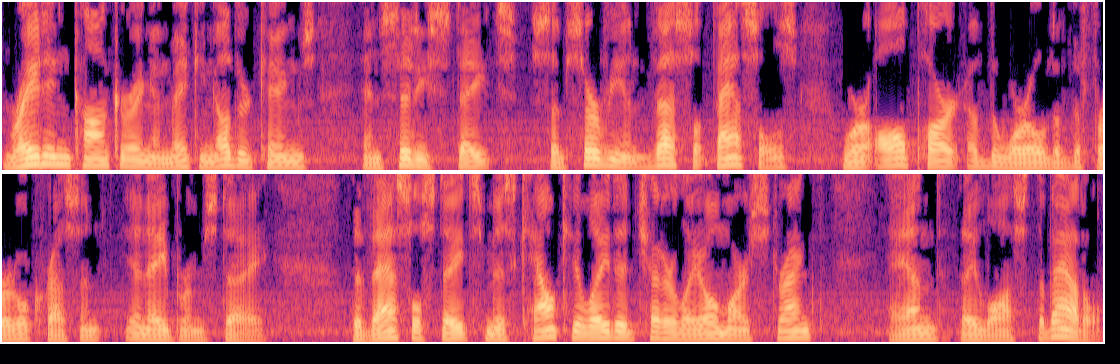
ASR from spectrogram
raiding, conquering, and making other kings and city states subservient vassals were all part of the world of the Fertile Crescent in Abram's day. The vassal states miscalculated Chedorlaomer's strength and they lost the battle.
